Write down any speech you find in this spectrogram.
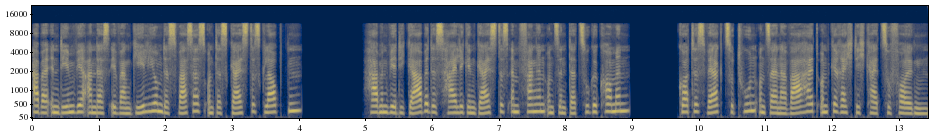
aber indem wir an das Evangelium des Wassers und des Geistes glaubten, haben wir die Gabe des Heiligen Geistes empfangen und sind dazu gekommen, Gottes Werk zu tun und seiner Wahrheit und Gerechtigkeit zu folgen.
